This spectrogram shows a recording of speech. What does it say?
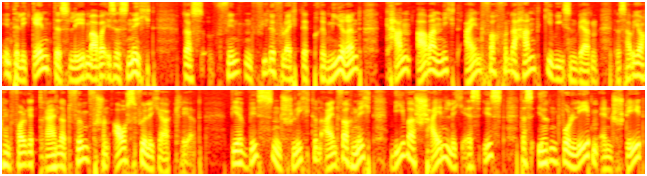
intelligentes Leben aber ist es nicht. Das finden viele vielleicht deprimierend, kann aber nicht einfach von der Hand gewiesen werden. Das habe ich auch in Folge 305 schon ausführlicher erklärt. Wir wissen schlicht und einfach nicht, wie wahrscheinlich es ist, dass irgendwo Leben entsteht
